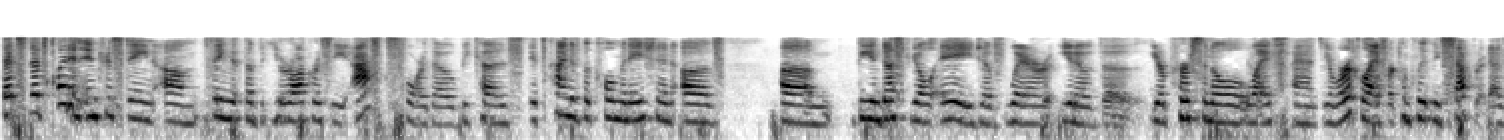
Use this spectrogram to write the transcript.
That's that's quite an interesting um, thing that the bureaucracy asks for, though, because it's kind of the culmination of um, the industrial age of where you know the your personal life and your work life are completely separate, as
